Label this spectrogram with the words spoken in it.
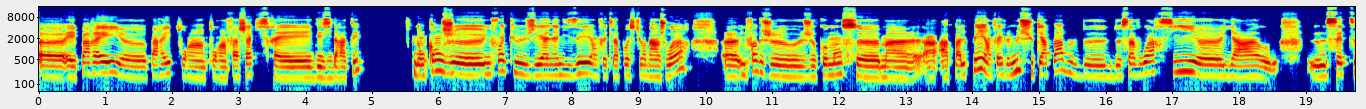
Euh, et pareil, pareil pour un pour un fascia qui serait déshydraté. Donc quand je, une fois que j'ai analysé en fait la posture d'un joueur, euh, une fois que je, je commence euh, ma, à, à, palper en fait le muscle, je suis capable de, de savoir si euh, il y a euh, cette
